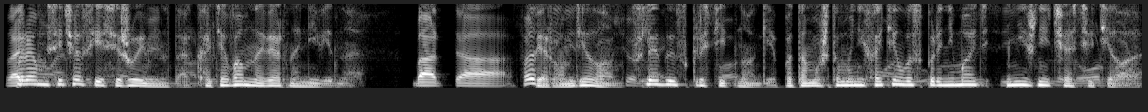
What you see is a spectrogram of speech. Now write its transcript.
Прямо сейчас я сижу именно так, хотя вам, наверное, не видно. Первым делом следует скрестить ноги, потому что мы не хотим воспринимать нижней частью тела.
